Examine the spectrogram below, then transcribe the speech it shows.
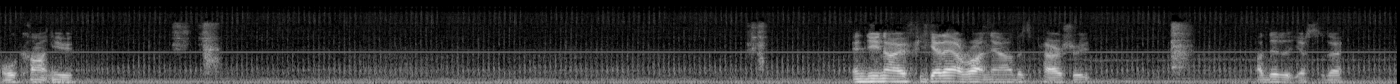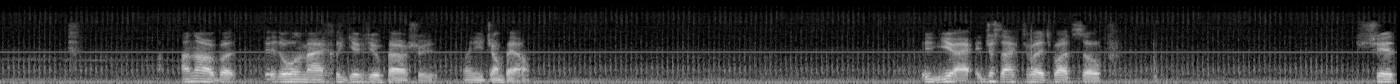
Or can't you? And you know, if you get out right now, there's a parachute. I did it yesterday. I know, but it automatically gives you a parachute when you jump out. It, yeah, it just activates by itself. Shit.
